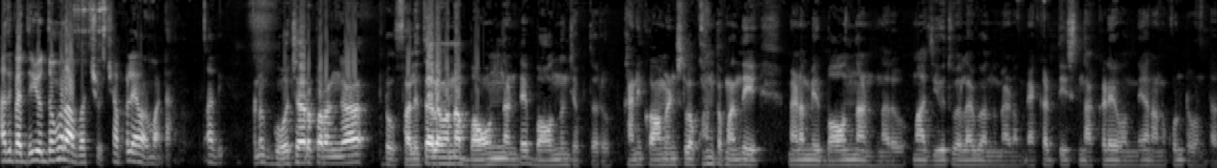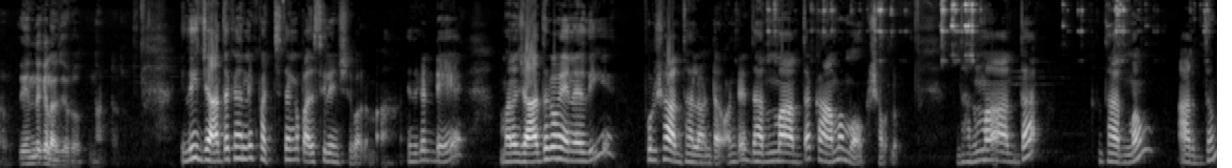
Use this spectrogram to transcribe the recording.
అది పెద్ద యుద్ధం కూడా అవ్వచ్చు. చెప్పలేమన్నమాట. అది. అంటే గోచార పరంగా ఇప్పుడు ఫలితాలు ఏమన్నా బాగుందంటే బాగుందని చెప్తారు. కానీ కామెంట్స్లో కొంతమంది మేడం మీరు బాగుంది? అంటున్నారు. మా జీవితం ఎలాగే ఉంది మేడం? ఎక్కడ తీసింది? అక్కడే ఉంది అని అనుకుంటూ ఉంటారు. ఎందుకు ఇలా జరుగుతుంది అంటారు? ఇది జాతకాన్ని ఖచ్చితంగా పరిశీలించగలమా ఎందుకంటే మన జాతకం అనేది పురుషార్థాలు అంటాం. అంటే ధర్మార్థ కామ మోక్షములు ధర్మార్థ ధర్మం అర్థం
